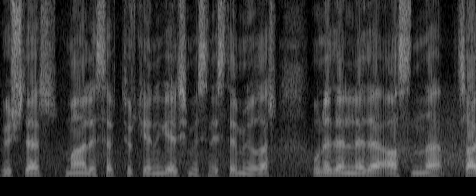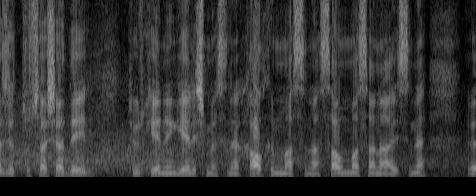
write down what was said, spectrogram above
güçler maalesef Türkiye'nin gelişmesini istemiyorlar. Bu nedenle de aslında sadece TUSAŞ'a değil, Türkiye'nin gelişmesine, kalkınmasına, savunma sanayisine e,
